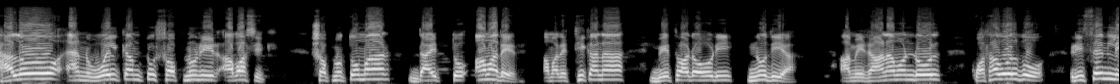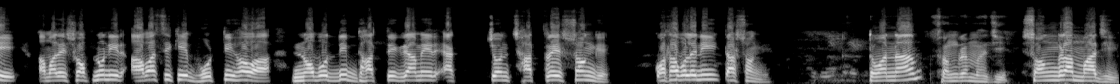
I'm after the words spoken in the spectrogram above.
Hello and welcome to Swapnaneer আবাসিক। স্বপ্ন তোমার দায়িত্ব আমাদের। আমাদের ঠিকানা বেতোয়াডহরি নদিয়া। আমি রানা মণ্ডল। কথা বলব রিসেন্টলি আমাদের স্বপ্ননীর আবাসিকে ভর্তি হওয়া নবদ্বীপ ধাত্রীগ্রামের একজন ছাত্রের সঙ্গে। কথা বলে নি তার সঙ্গে। তোমার নাম? সংগ্রাম মাঝি। সংগ্রাম মাঝি।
